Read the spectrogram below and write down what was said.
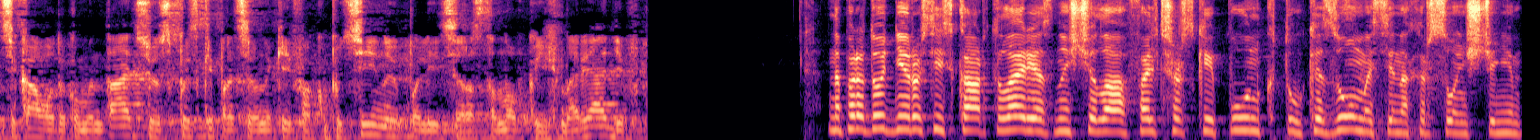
цікаву документацію, списки працівників окупаційної поліції, розстановки їх нарядів. Напередодні російська артилерія знищила фельдшерський пункт у Кезомесі на Херсонщині.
